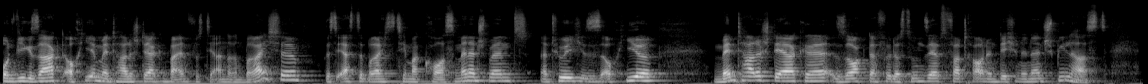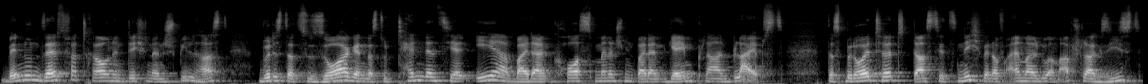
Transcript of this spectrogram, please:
Und wie gesagt, auch hier mentale Stärke beeinflusst die anderen Bereiche. Das erste Bereich ist das Thema Course Management. Natürlich ist es auch hier Mentale Stärke sorgt dafür, dass du ein Selbstvertrauen in dich und in dein Spiel hast. Wenn du ein Selbstvertrauen in dich und dein Spiel hast, wird es dazu sorgen, dass du tendenziell eher bei deinem Course Management, bei deinem Gameplan bleibst. Das bedeutet, dass jetzt nicht, wenn auf einmal du am Abschlag siehst,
